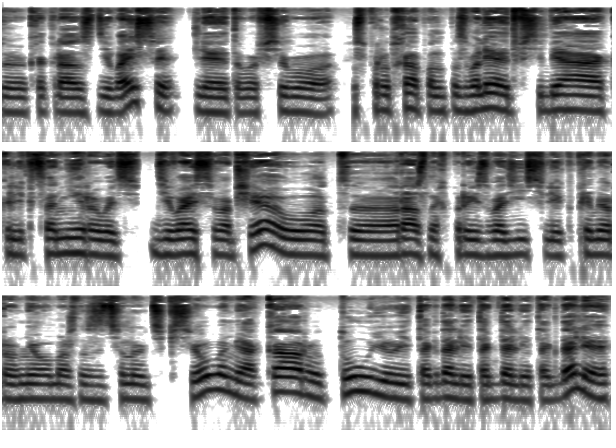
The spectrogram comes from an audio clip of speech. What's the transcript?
э, как раз девайсы для этого всего. SportHub, он позволяет в себя коллекционировать девайсы вообще от э, разных производителей. К примеру, в него можно затянуть Xiaomi, Акару, Тую и так далее, и так далее, и так далее,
